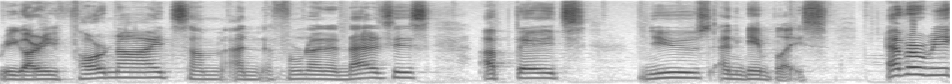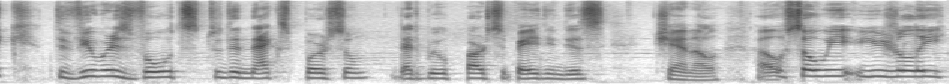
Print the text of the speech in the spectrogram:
regarding Fortnite, some and Fortnite analysis, updates, news, and gameplays. Every week, the viewers vote to the next person that will participate in this channel. Oh, also, we usually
